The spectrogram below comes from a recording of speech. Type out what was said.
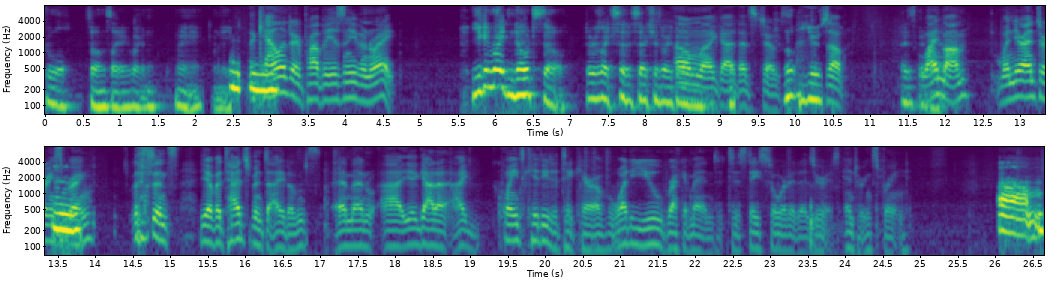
cool. So I'm just like, fucking. The calendar probably isn't even right. You can write notes though. There's like sections where you can. Oh my god, that's jokes. Use... So, wine mom, when you're entering mm. spring, since you have attachment to items, and then uh, you got a, a quaint kitty to take care of, what do you recommend to stay sorted as you're entering spring? Um,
